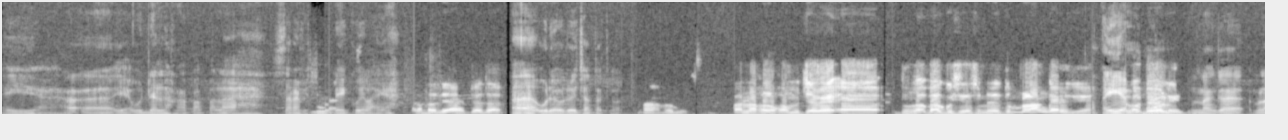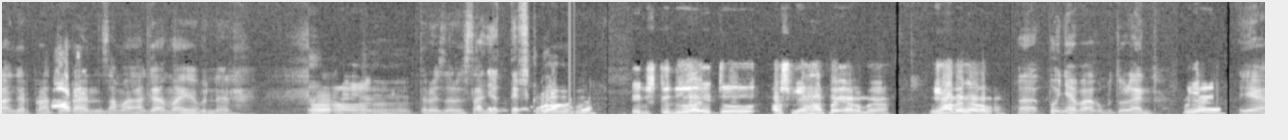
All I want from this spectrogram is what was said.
Iya. heeh, ya udahlah nggak apa-apa lah. Secara dekui lah ya. Catat ya, catat. Ah, udah udah catat kok. Nah bagus. Karena kalau kamu cewek eh, itu nggak bagus ya sebenarnya itu melanggar gitu ya. Ah, iya Nggak bener. boleh. Melanggar melanggar peraturan sama agama ya bener. Ah. Terus terus lanjut tips kedua. Ya. Tips kedua itu harus punya HP ya kamu ya. Punya HP nggak kamu? Eh, punya pak kebetulan. Punya ya. Iya.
